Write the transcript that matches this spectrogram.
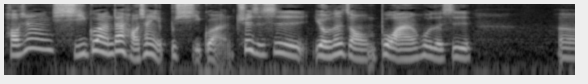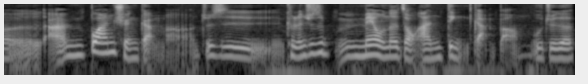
好像习惯，但好像也不习惯。确实是有那种不安，或者是呃安不安全感嘛，就是可能就是没有那种安定感吧。我觉得，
